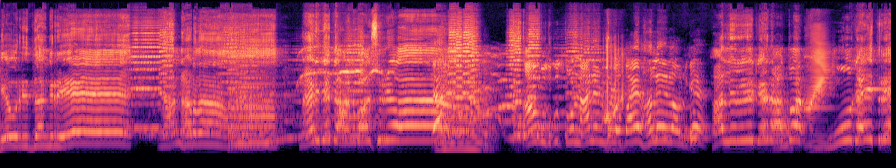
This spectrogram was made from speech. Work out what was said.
ದೇವ್ರ ಇದ್ದಂಗ್ರಿ. ನಾನು ನಡ್ದ. ನಡಿದೈತೆ ಅನುಭವಿಸ್ರಿ ಆ ಮುದುಕು ತಗೊಂಡು ನಾನೇನ್ ಮಾಡು ಬಾಯಲ್ಲಿ ಹಲ್ಲ ಇಲ್ಲ ಅವ್ನಿಗೆ? ಅಲ್ಲಿ ಏನಾಯ್ತು ಮೂಗೈತ್ರಿ.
